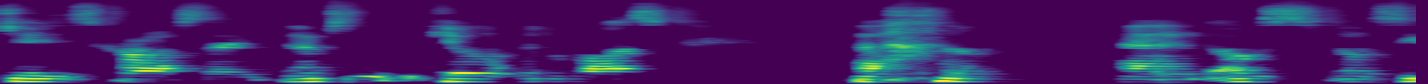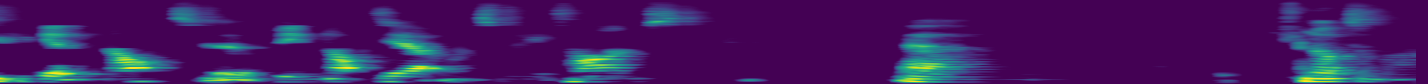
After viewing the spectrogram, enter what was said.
Jesus Christ, they absolutely kill the little guys. Um, and I was I was sick of getting knocked, uh, being knocked out one too many times. Um, knocked on my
